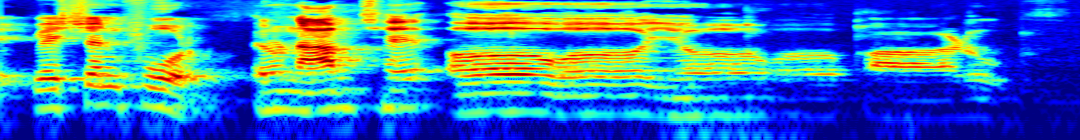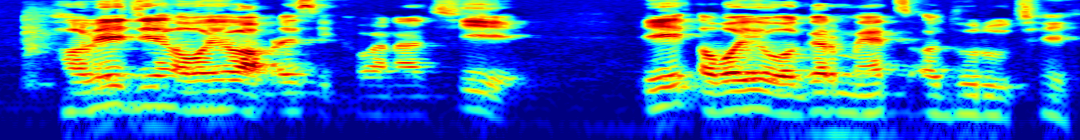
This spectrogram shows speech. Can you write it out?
ક્વેશ્ચન ફોર એનું નામ છે અવયવ પાડો હવે જે અવયવ આપણે શીખવાના છીએ, એ અવયવ વગર મેથ્સ અધૂરું છે.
